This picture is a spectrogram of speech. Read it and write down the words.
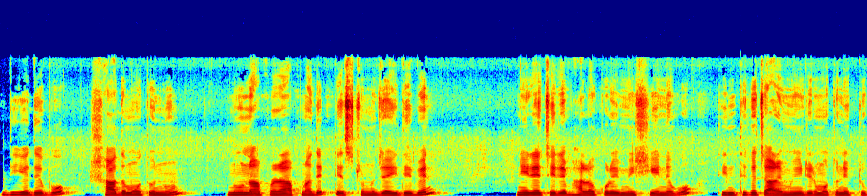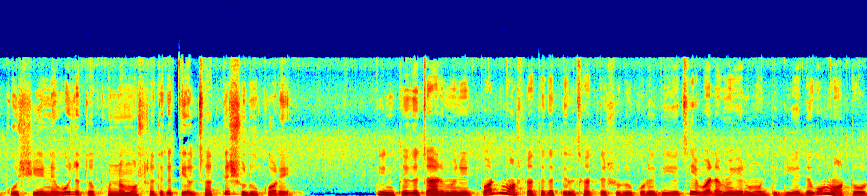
দিয়ে দেব স্বাদ মতো নুন। নুন আপনারা আপনাদের টেস্ট অনুযায়ী দেবেন। নেড়ে চেড়ে ভালো করে মিশিয়ে নেব। তিন থেকে চার মিনিটের মতন একটু কষিয়ে নেব যতক্ষণ না মশলা থেকে তেল ছাড়তে শুরু করে। তিন থেকে চার মিনিট পর মশলা থেকে তেল ছাড়তে শুরু করে দিয়েছি। এবার আমি এর মধ্যে দিয়ে দেব মটর।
